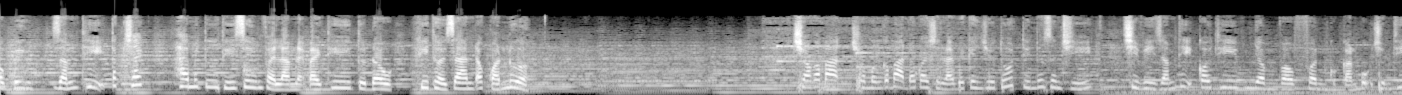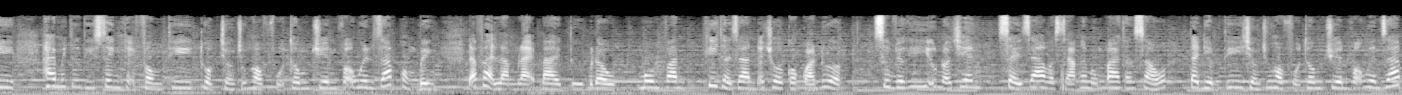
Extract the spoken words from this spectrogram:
Quảng Bình, giám thị tắc trách 24 thí sinh phải làm lại bài thi từ đầu khi thời gian đã quá nửa. Chào các bạn, chào mừng các bạn đã quay trở lại với kênh youtube tin tức dân trí Chỉ vì giám thị coi thi nhầm vào phần của cán bộ chấm thi 24 thí sinh tại phòng thi thuộc trường trung học phổ thông chuyên Võ Nguyên Giáp Quảng Bình đã phải làm lại bài từ đầu môn văn khi thời gian đã trôi qua quá nửa sự việc hy hữu nói trên xảy ra vào sáng ngày 3 tháng 6 tại điểm thi trường trung học phổ thông chuyên Võ Nguyên Giáp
